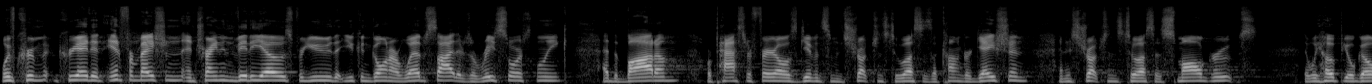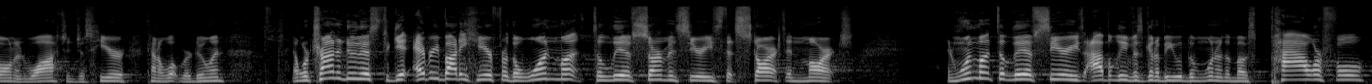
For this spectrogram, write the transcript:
We've cre- created information and training videos for you that you can go on our website. There's a resource link at the bottom where Pastor Farrell has given some instructions to us as a congregation and instructions to us as small groups that we hope you'll go on and watch and just hear kind of what we're doing. And we're trying to do this to get everybody here for the One Month to Live sermon series that starts in March. And One Month to Live series, I believe, is going to be the, one of the most powerful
